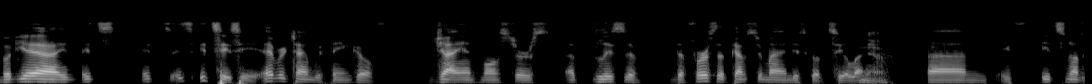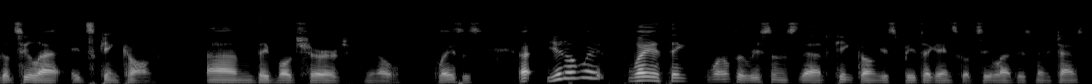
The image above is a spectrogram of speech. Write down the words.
but yeah, it, it's it's it's it's easy. Every time we think of giant monsters, at least the the first that comes to mind is Godzilla. Yeah. And if it's not Godzilla, it's King Kong, and they both shared, you know, places. Uh, you know why? Why I think one of the reasons that King Kong is pit against Godzilla this many times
